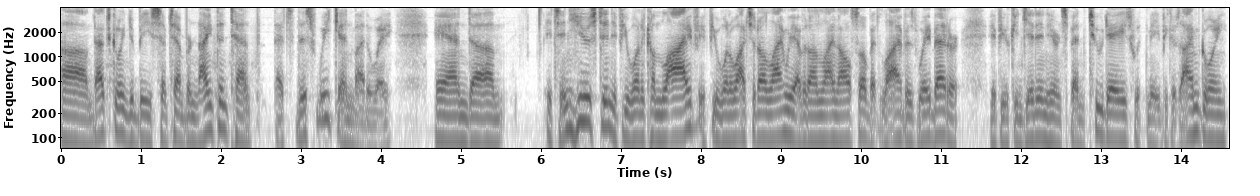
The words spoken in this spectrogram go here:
um, that's going to be September 9th and 10th. That's this weekend, by the way. And um, it's in Houston if you want to come live. If you want to watch it online, we have it online also, but live is way better if you can get in here and spend two days with me because I'm going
